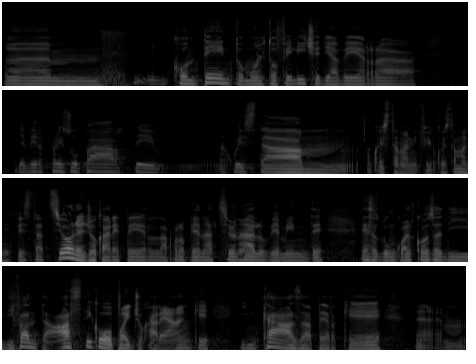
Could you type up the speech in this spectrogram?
ehm, contento, molto felice di aver, di aver preso parte questa, mm, questa, manif- questa, manifestazione, giocare per la propria nazionale ovviamente è stato un qualcosa di, di fantastico, poi giocare anche in casa perché ehm,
